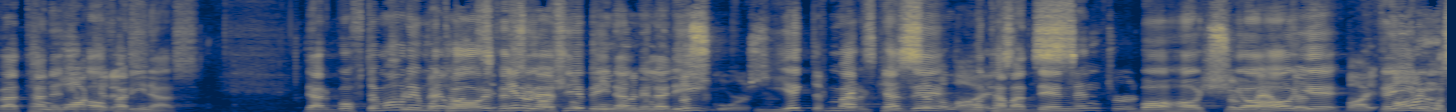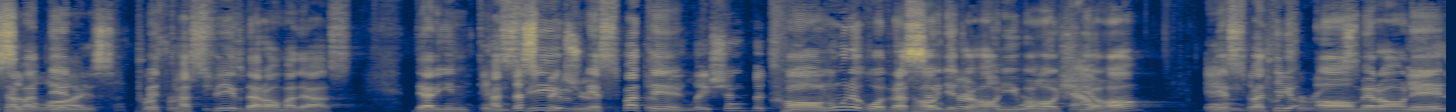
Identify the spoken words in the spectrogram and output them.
و تنش آفرین است. در گفتمان متعارف سیاسی بین المللی یک مرکز متمدن با هاشیاهای غیر متمدن به تصویر در آمده است. در این تصویر نسبت کانون قدرت های جهانی و هاشیه ها نسبتی آمرانه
